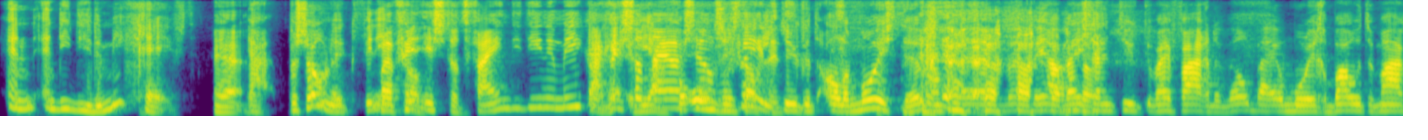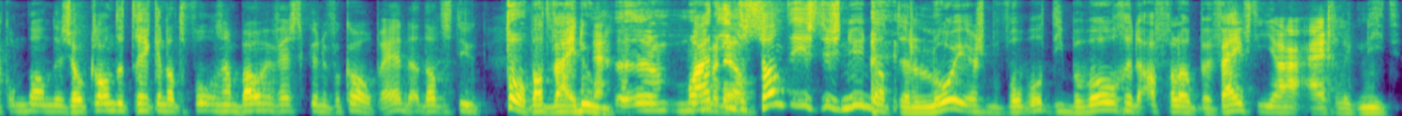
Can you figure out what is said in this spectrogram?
en, en die dynamiek geeft. Ja. Ja, persoonlijk vind Maar ik vind- is dat fijn, die dynamiek? Ja, is dat ja, nou voor ons is dat natuurlijk het allermooiste. Want eh, wij, ja, wij, zijn natuurlijk, wij varen er wel bij om mooie gebouwen te maken. Om dan dus ook klanten te trekken en dat vervolgens aan bouwinvest te kunnen verkopen. Hè. Dat, dat is natuurlijk Top. wat wij doen. Eh, eh, maar het model. interessante is dus nu dat de lawyers bijvoorbeeld, die bewogen de afgelopen 15 jaar eigenlijk niet.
